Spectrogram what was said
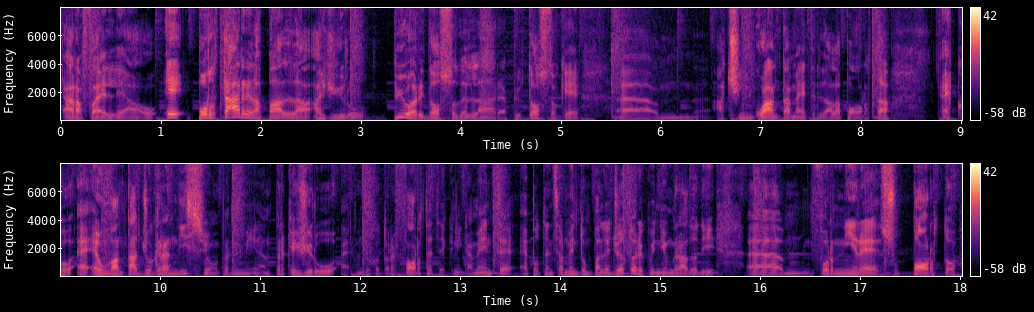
a Raffaele Leao. E portare la palla a Giroud più a ridosso dell'area piuttosto che ehm, a 50 metri dalla porta Ecco, è, è, un vantaggio grandissimo per il Milan, perché Giroud è un giocatore forte tecnicamente, è potenzialmente un palleggiatore, quindi in grado di ehm, fornire supporto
